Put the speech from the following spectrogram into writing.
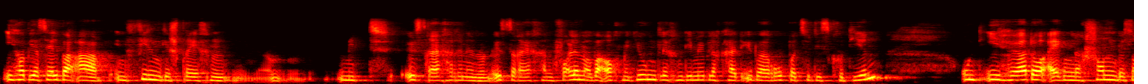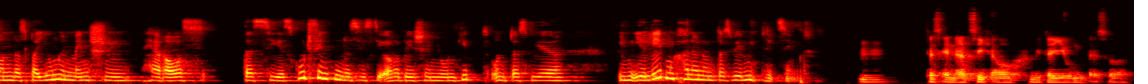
ich habe ja selber auch in vielen Gesprächen ähm, mit Österreicherinnen und Österreichern, vor allem aber auch mit Jugendlichen, die Möglichkeit, über Europa zu diskutieren. Und ich höre da eigentlich schon besonders bei jungen Menschen heraus, dass sie es gut finden, dass es die Europäische Union gibt und dass wir in ihr leben können und dass wir Mitglied sind. Mhm. Das ändert sich auch mit der Jugend. Also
